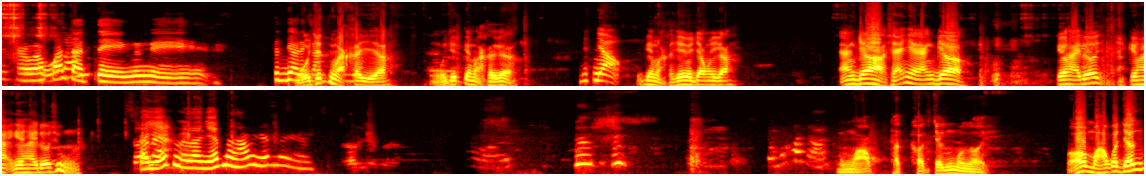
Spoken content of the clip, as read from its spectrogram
Sao bóp quá ta tiền luôn nè. Tích vô mũi chích mặt hay gì á mũi chích cái mặt hay kìa tích vô. Chích cái mặt chứ vô trong đi con. Ăn chưa? Sáng giờ ăn chưa? Kêu hai đứa kêu hai kêu hai đứa xuống. Ta dép nó dép nó tháo dép nó mùng một thịt kho trứng mọi người. Ủa mà không có trứng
